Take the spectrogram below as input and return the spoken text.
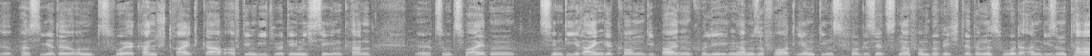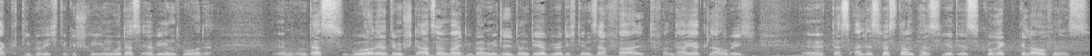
äh, passierte und es vorher keinen Streit gab auf dem Video, den ich sehen kann. Äh, zum Zweiten sind die reingekommen, die beiden Kollegen haben sofort ihrem Dienstvorgesetzten davon berichtet und es wurde an diesem Tag die Berichte geschrieben, wo das erwähnt wurde. Ähm, und das wurde dem Staatsanwalt übermittelt und der würdigt den Sachverhalt. Von daher glaube ich, äh, dass alles, was dann passiert ist, korrekt gelaufen ist.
